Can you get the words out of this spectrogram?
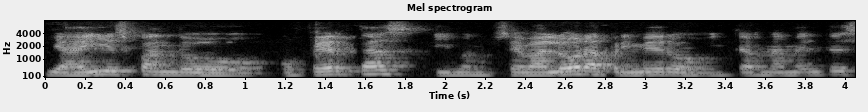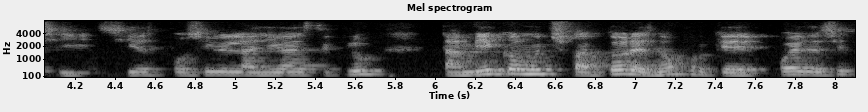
y ahí es cuando ofertas y bueno, se valora primero internamente si, si es posible la llegada de este club, también con muchos factores, ¿no? Porque puedes decir,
